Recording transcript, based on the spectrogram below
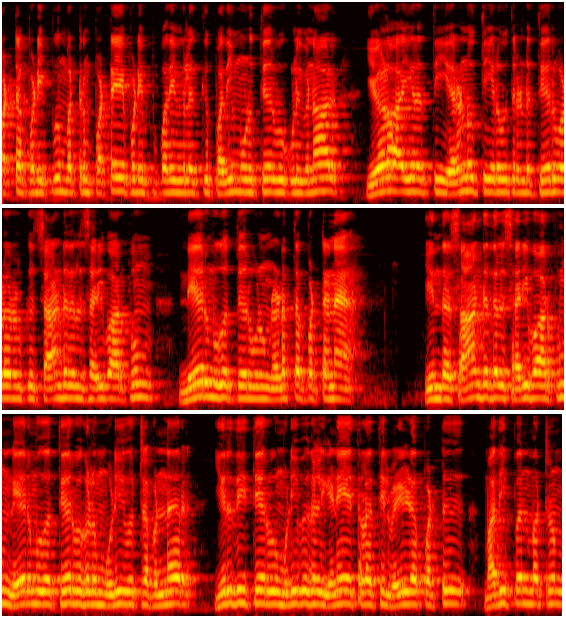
பட்டப்படிப்பு மற்றும் பட்டய படிப்பு பதவிகளுக்கு பதிமூணு தேர்வு குழுவினால் ஏழாயிரத்தி இரநூத்தி எழுபத்தி ரெண்டு தேர்வாளர்களுக்கு சான்றிதழ் சரிபார்ப்பும் நேர்முகத் தேர்வுகளும் நடத்தப்பட்டன. இந்த சான்றிதழ் சரிபார்ப்பும் நேர்முகத் தேர்வுகளும் முடிவுற்ற பின்னர் இறுதித் தேர்வு முடிவுகள் இணையதளத்தில் வெளியிடப்பட்டு மதிப்பெண் மற்றும்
